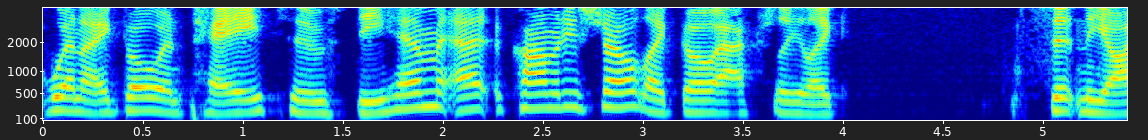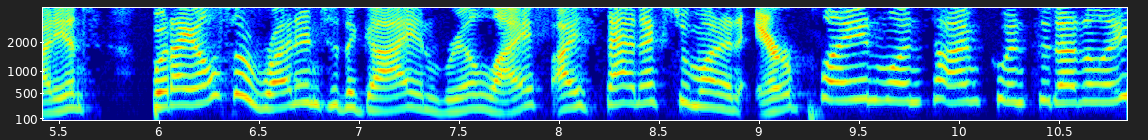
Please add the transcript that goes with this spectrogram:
when I go and pay to see him at a comedy show, like go actually like sit in the audience, but I also run into the guy in real life. I sat next to him on an airplane one time coincidentally.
